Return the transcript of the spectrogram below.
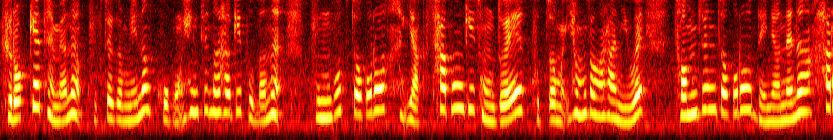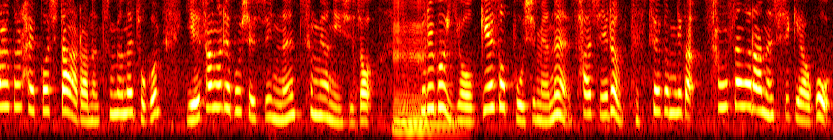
그렇게 되면은 국제 금리는 고공 행진을 하기보다는 궁극적으로 약 4분기 정도의 고점을 형성을 한 이후에 점진적으로 내년에는 하락을 할 것이다라는 측면을 조금 예상을 해보실 수 있는 측면이시죠. 음. 그리고 여기에서 보시면은 사실은 국채 금리가 상승을 하는 시 기하고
